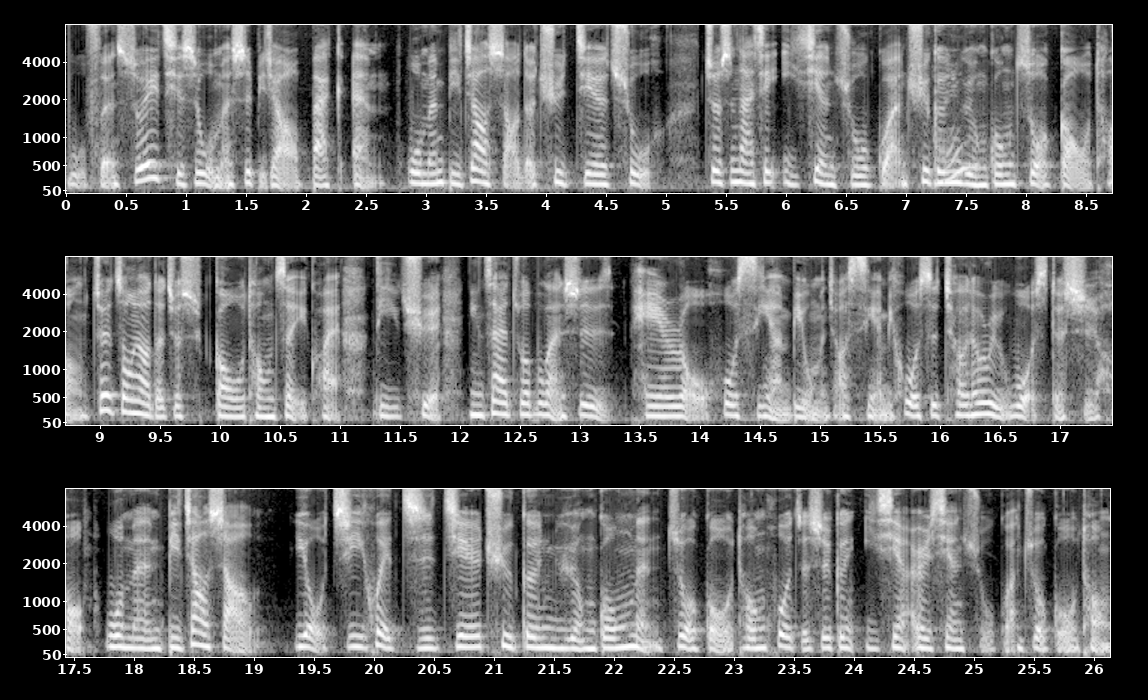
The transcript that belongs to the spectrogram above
部分，所以其实我们是比较 back end，我们比较少的去接触，就是那些一线主管去跟员工做沟通。哦、最重要的就是沟通这一块，的确你在做不管是 payroll 或 CMB，我们叫 CMB 或者是 total rewards 的时候，我们比较少。有机会直接去跟员工们做沟通，或者是跟一线、二线主管做沟通。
